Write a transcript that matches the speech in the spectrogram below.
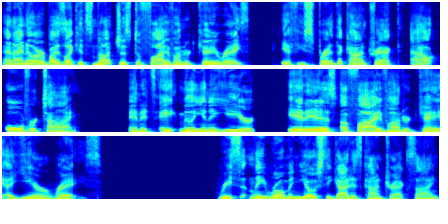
And I know everybody's like, it's not just a 500K raise. If you spread the contract out over time and it's 8 million a year, it is a 500K a year raise. Recently, Roman Josi got his contract signed,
